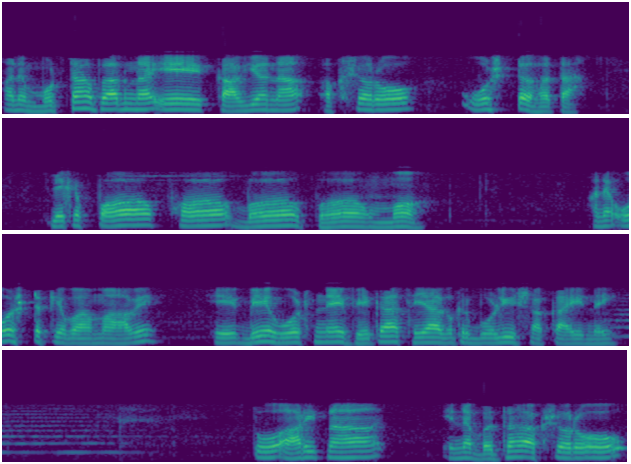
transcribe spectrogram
અને મોટા ભાગના એ કાવ્યના અક્ષરો ઓષ્ટ હતા. એટલે કે પ, ફ, બ ભ મ. અને ઓષ્ટ કહેવામાં આવે. એ બે હોઠને ભેગા થયા વગર બોલી શકાય નહીં. તો આ રીતના એના બધા અક્ષરો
